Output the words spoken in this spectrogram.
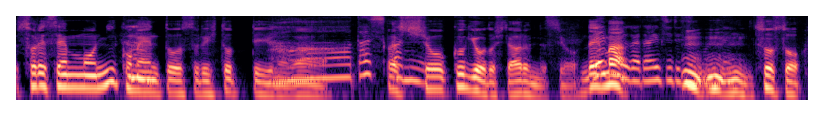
それ専門にコメントをする人っていうーのが、あー確かに。職業としてあるんですよ。レビュまあー、が大事ですうん。うんうん、そうそう。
